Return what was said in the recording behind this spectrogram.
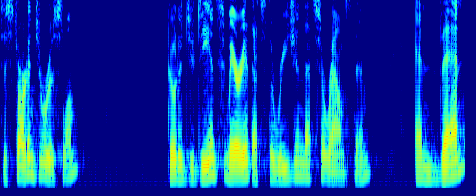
to start in Jerusalem, go to Judea and Samaria, that's the region that surrounds them, and then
